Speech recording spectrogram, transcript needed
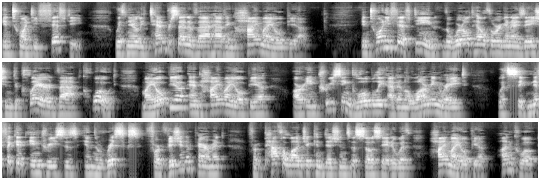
in 2050, with nearly 10% of that having high myopia. In 2015, the World Health Organization declared that, quote, myopia and high myopia are increasing globally at an alarming rate, with significant increases in the risks for vision impairment from pathologic conditions associated with high myopia, unquote.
